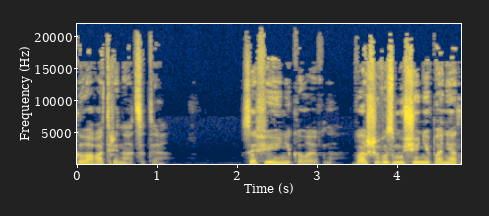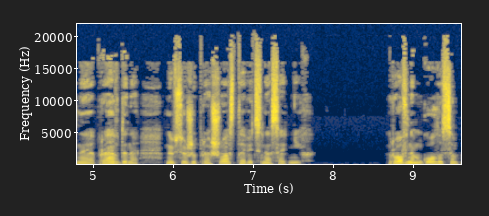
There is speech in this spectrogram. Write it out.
Глава 13. София Николаевна, ваше возмущение понятно и оправдано, но все же прошу оставить нас одних. Ровным голосом,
